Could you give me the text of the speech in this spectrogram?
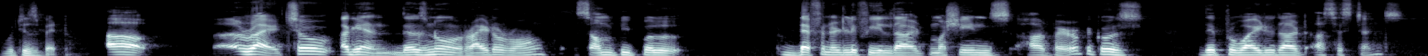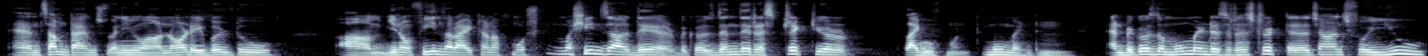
Which is better? Uh, right. So again, there's no right or wrong. Some people definitely feel that machines are better because they provide you that assistance. And sometimes when you are not able to, um, you know, feel the right kind of motion, machines are there because then they restrict your like Movement. movement. And because the movement is restricted, a chance for you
